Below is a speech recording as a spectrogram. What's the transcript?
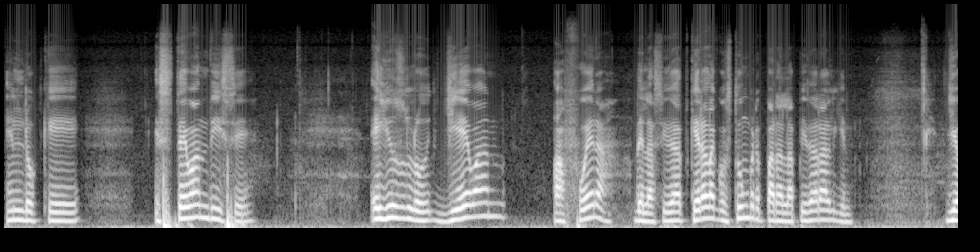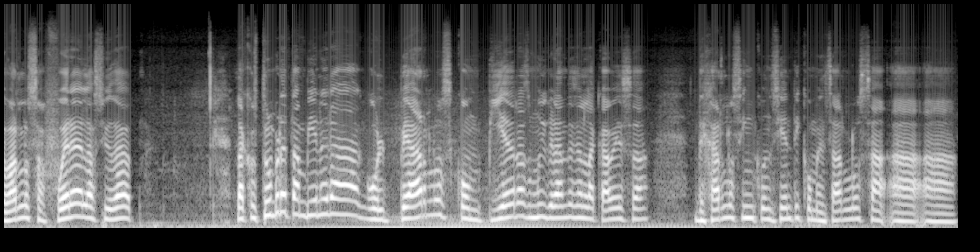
en lo que Esteban dice, ellos lo llevan afuera de la ciudad, que era la costumbre para lapidar a alguien, llevarlos afuera de la ciudad. La costumbre también era golpearlos con piedras muy grandes en la cabeza, dejarlos inconscientes y comenzarlos a, a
